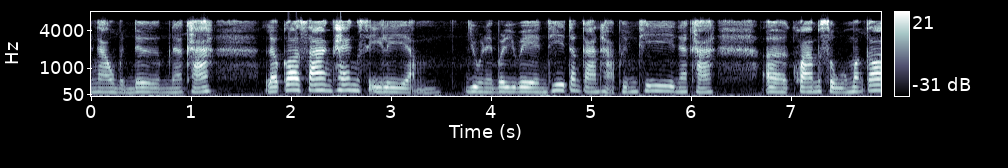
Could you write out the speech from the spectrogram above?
งเงาเหมือนเดิมนะคะ แล้วก็สร้างแท่งสี่เหลี่ยม อยู่ในบริเวณที่ต้องการหาพื้นที่นะคะความสูงมันก็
